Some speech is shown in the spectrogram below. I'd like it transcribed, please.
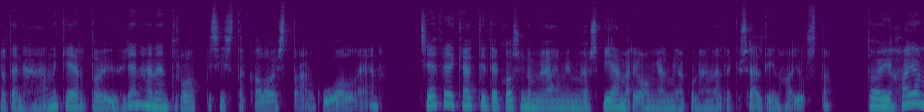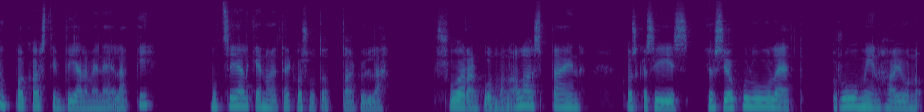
joten hän kertoi yhden hänen trooppisista kaloistaan kuolleen. Jeffrey käytti tekosyynä myöhemmin myös viemäriongelmia, kun häneltä kyseltiin hajusta. Toi hajonnut pakastin vielä menee läpi, mutta sen jälkeen noi tekosut ottaa kyllä suoran kulman alaspäin, koska siis jos joku luulee, että ruumiin hajun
